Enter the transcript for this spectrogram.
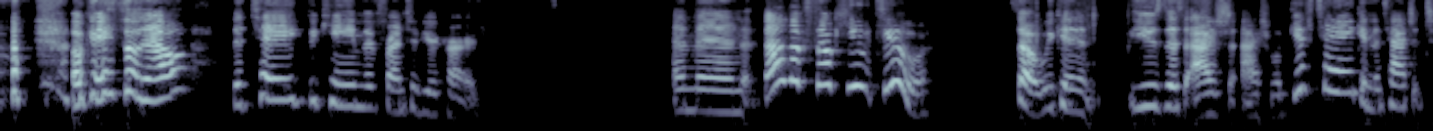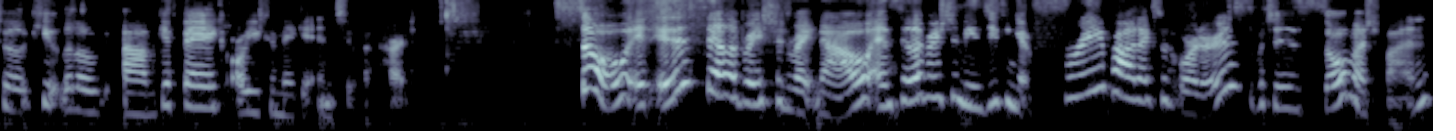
okay, so now the tag became the front of your card. And then that looks so cute too. So we can use this as actual gift tag and attach it to a cute little um, gift bag, or you can make it into a card. So it is celebration right now, and celebration means you can get free products with orders, which is so much fun.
